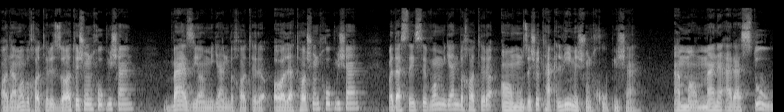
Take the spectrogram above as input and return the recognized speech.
آدما به خاطر ذاتشون خوب میشن بعضیا میگن به خاطر عادتهاشون خوب میشن. و دسته سوم میگن به خاطر آموزش و تعلیمشون خوب میشن. اما من ارسطو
